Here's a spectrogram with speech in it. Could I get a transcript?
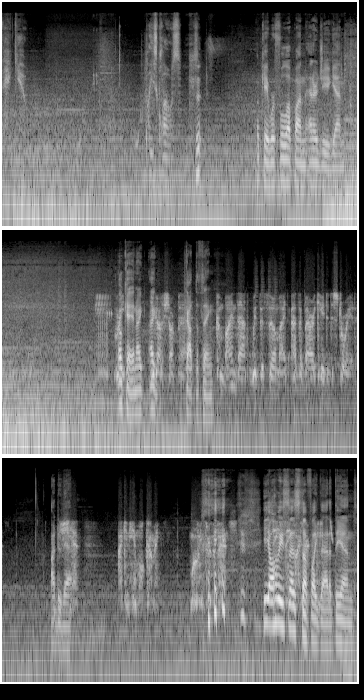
Thank you. Please close. okay, we're full up on energy again. Great. Okay, and I, I got a shock pad. got the thing. Combine that with the thermite at the barricade to destroy it. I'll do that. Shit. I can hear more coming. Moving through the fence. He always says stuff like that at the end.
